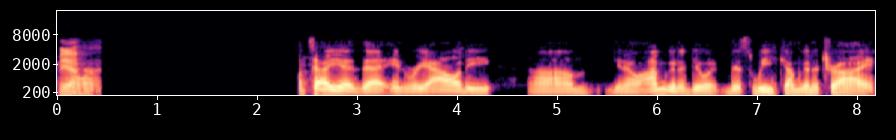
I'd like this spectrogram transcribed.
Yeah. Uh, I'll tell you that in reality, um, you know, I'm going to do it this week. I'm going to try,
